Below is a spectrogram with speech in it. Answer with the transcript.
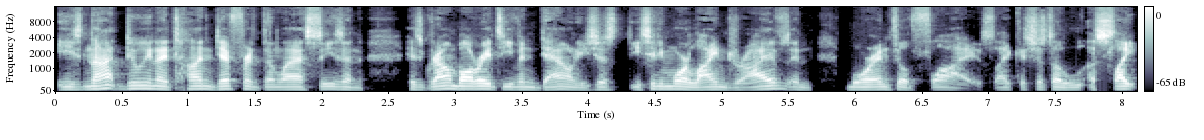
He's not doing a ton different than last season. His ground ball rate's even down. He's just he's hitting more line drives and more infield flies. Like it's just a, a slight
